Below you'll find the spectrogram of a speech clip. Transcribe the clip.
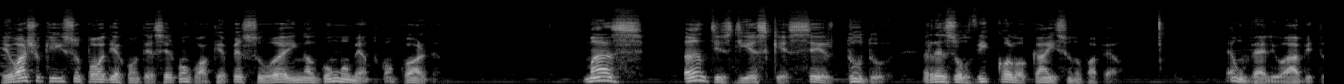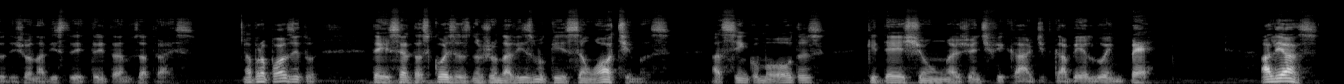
Eu acho que isso pode acontecer com qualquer pessoa em algum momento, concorda? Mas antes de esquecer tudo, resolvi colocar isso no papel. É um velho hábito de jornalista de 30 anos atrás. A propósito, tem certas coisas no jornalismo que são ótimas, assim como outras que deixam a gente ficar de cabelo em pé. Aliás,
